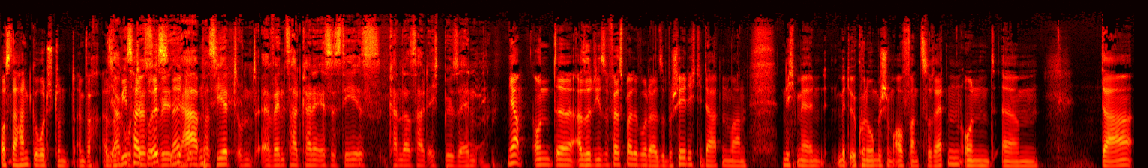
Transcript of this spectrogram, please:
Aus der Hand gerutscht und einfach, also Ja, wie es halt so ist. will- Ne? Ja, passiert und äh, wenn es halt keine SSD ist, kann das halt echt böse enden. Ja, und äh, also diese Festplatte wurde also beschädigt, die Daten waren nicht mehr in, mit ökonomischem Aufwand zu retten und ähm, da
